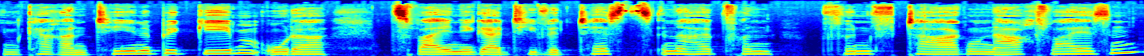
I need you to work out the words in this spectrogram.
in Quarantäne begeben oder zwei negative Tests innerhalb von fünf Tagen nachweisen.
